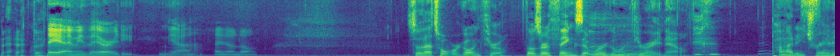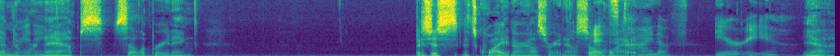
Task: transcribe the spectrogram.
That happened. They I mean they already yeah, I don't know. So that's what we're going through. Those are things that we're going mm-hmm. through right now. Potty training, no more naps, celebrating. But it's just it's quiet in our house right now. So quiet. it's quiet. kind of eerie. Yeah.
